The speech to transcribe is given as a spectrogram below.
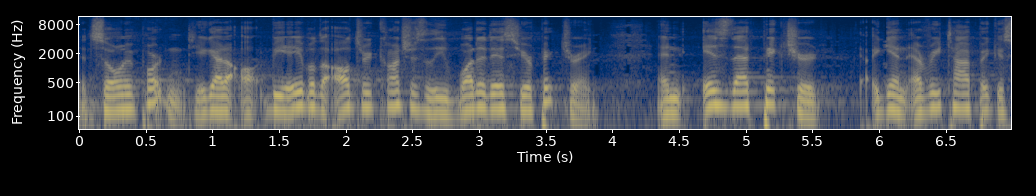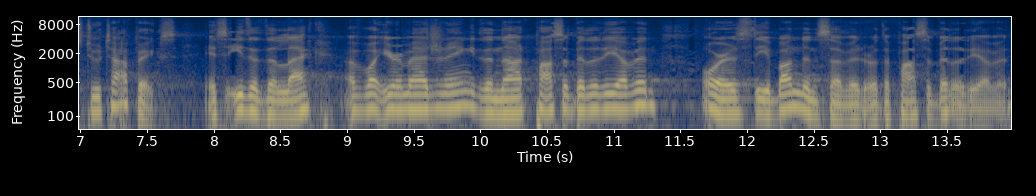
It's so important. You got to be able to alter consciously what it is you're picturing. And is that picture, again, every topic is two topics. It's either the lack of what you're imagining, the not possibility of it, or it's the abundance of it, or the possibility of it,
